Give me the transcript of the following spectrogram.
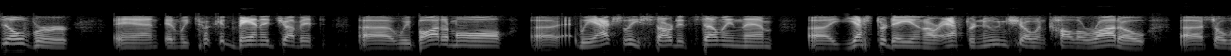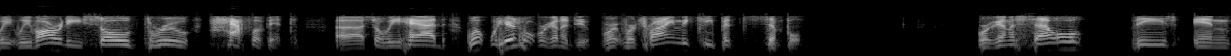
silver, and and we took advantage of it. We bought them all. We actually started selling them uh, yesterday in our afternoon show in Colorado. Uh, so we, we've already sold through half of it. Uh, so we had. Well, here's what we're going to do. We're, we're trying to keep it simple. We're going to sell these in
